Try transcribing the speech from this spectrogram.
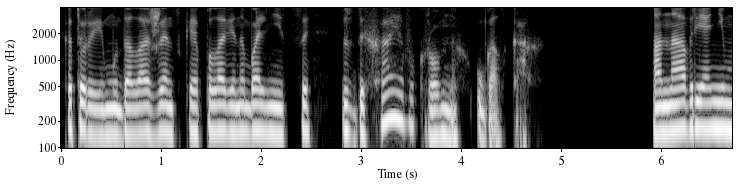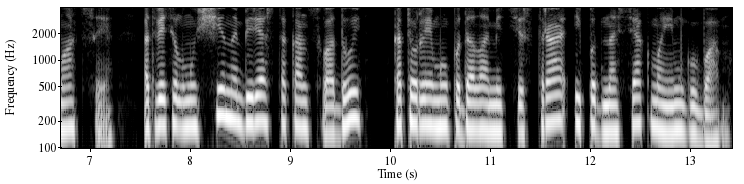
которое ему дала женская половина больницы, вздыхая в укромных уголках. «Она в реанимации», — ответил мужчина, беря стакан с водой, который ему подала медсестра и поднося к моим губам.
